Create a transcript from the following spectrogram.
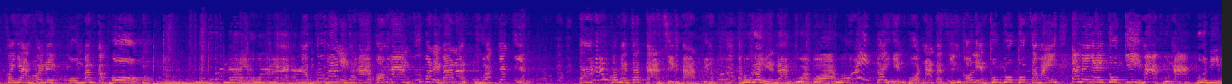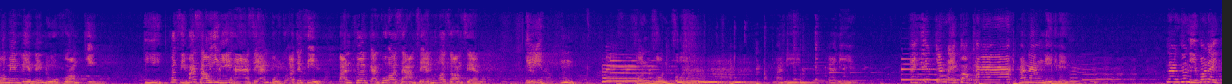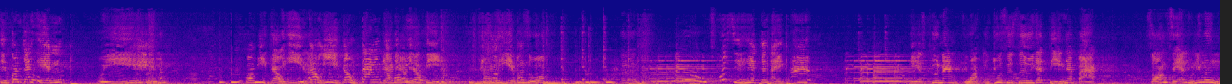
คอยย่านคอยได้โอมบ้างกระโพกบ่ได้โอมเนี่ยเอาคือว่าเล่นหาของห่างคือว่าได้มานั่งขวดจักเจีย ตายว่าแม่นจะตาดสิขาดติเนาะมึงเคยเห็นนั่งกัวบ่โอ้ยเคยเห็นพวดหน้าตัดสินเขาเรียนทุกยุคทุกสมัย แต่ไม่ไงตุกกี้มากคุณน่ะมื้อนี้บ่แม่นเล่นในหนูของจริงที่ภาษีมาเซาอีหลีหาแสนบุญกูเอาจังสี่ปันเครื่องกันผู้เอาสามแสนมึงเอาสองแสนที่อืมสนสนสนมานี่มานี่ให้เฮ็ดจังไหนก็ค่ะมานั่งนี่นี่นางอยู่นี่บ่ได้ติคนจังเห็น อุ้ยมันก็มีเก้าอี้ล่ะเก้าอี้เก้าตังเดี๋ยวบ่เดี๋ยวเดี๋ยวตีมีเก้าอี้มาสูงเออไม่เสียเฮ็ดจังไหนค่ะเฮ็ดคือนั่งกวกนี่อยู่ซื่อๆอย่าตีงอย่าปากสองแสนหุ่นนี่มึง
